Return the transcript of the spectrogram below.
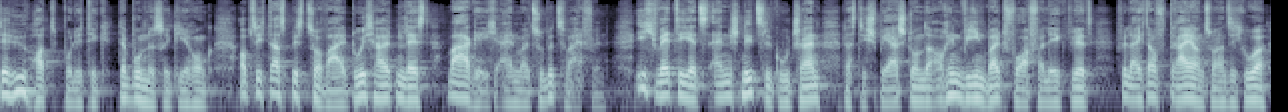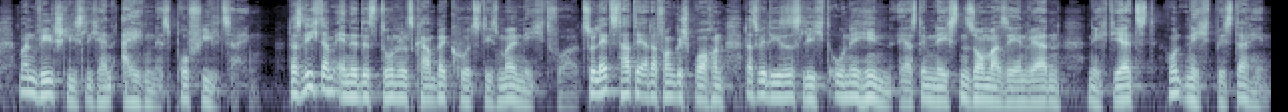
der Hü-Hott-Politik der Bundesregierung. Ob sich das bis zur Wahl durchhalten lässt, wage ich einmal zu bezweifeln. Ich wette jetzt einen Schnitzelgutschein, dass die Sperrstunde auch in Wien bald vorverlegt wird, vielleicht auf 23 Uhr. Man will schließlich ein eigenes Profil zeigen. Das Licht am Ende des Tunnels kam bei Kurz diesmal nicht vor. Zuletzt hatte er davon gesprochen, dass wir dieses Licht ohnehin erst im nächsten Sommer sehen werden, nicht jetzt und nicht bis dahin.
